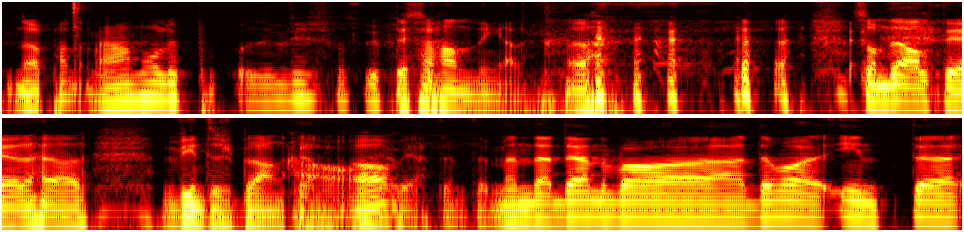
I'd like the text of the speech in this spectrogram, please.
nöp han den? Han håller på... Vi, får- vi får Det är se. förhandlingar. Som det alltid är i den här vintagebranschen. Ja, Ja. jag vet inte. Men den, den, var, den var inte...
